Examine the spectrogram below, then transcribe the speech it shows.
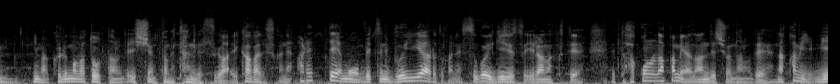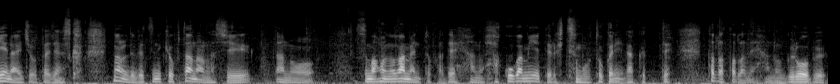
うん、今車が通ったので一瞬止めたんですがいかがですかね？あれってもう別に VR とかねすごい技術いらなくて、えっと、箱の中身は何でしょうなので中身見えない状態じゃないですか。なので別に極端な話あのスマホの画面とかであの箱が見えてる必要も特になくってただただねあのグローブ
